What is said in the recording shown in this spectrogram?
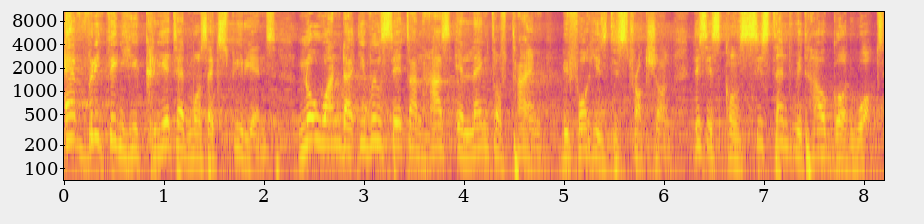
everything he created must experience. No wonder even Satan has a length of time before his destruction. This is consistent with how God works.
